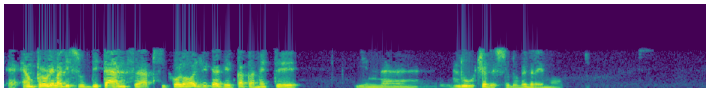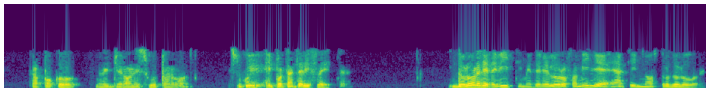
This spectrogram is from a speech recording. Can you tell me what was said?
è un problema di sudditanza psicologica che il Papa mette in, eh, in luce, adesso lo vedremo, tra poco leggerò le sue parole, su cui è importante riflettere. Il dolore delle vittime e delle loro famiglie è anche il nostro dolore.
